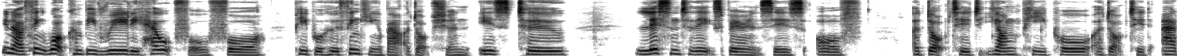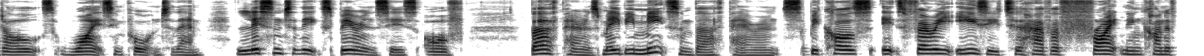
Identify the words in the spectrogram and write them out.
you know, I think what can be really helpful for people who are thinking about adoption is to listen to the experiences of adopted young people, adopted adults, why it's important to them. Listen to the experiences of birth parents, maybe meet some birth parents, because it's very easy to have a frightening kind of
